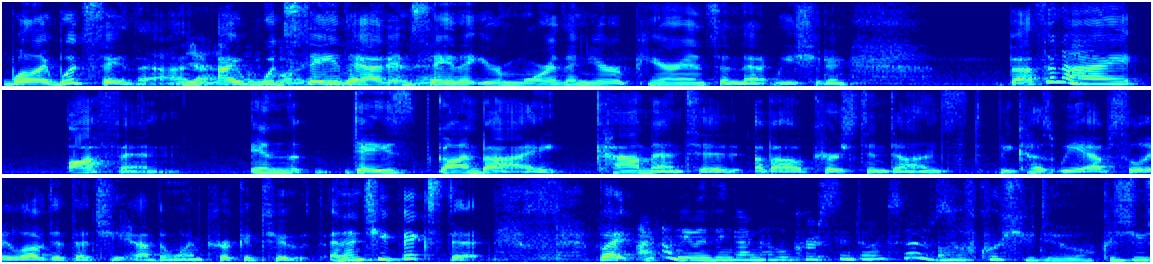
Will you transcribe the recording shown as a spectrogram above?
well, I would say that. Yeah, I would course, say you would that say and that. say that you're more than your appearance, and that we shouldn't. Beth and I often, in the days gone by, commented about Kirsten Dunst because we absolutely loved it that she had the one crooked tooth, and then she fixed it. But I don't even think I know who Kirsten Dunst is. Oh, of course you do, because you.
